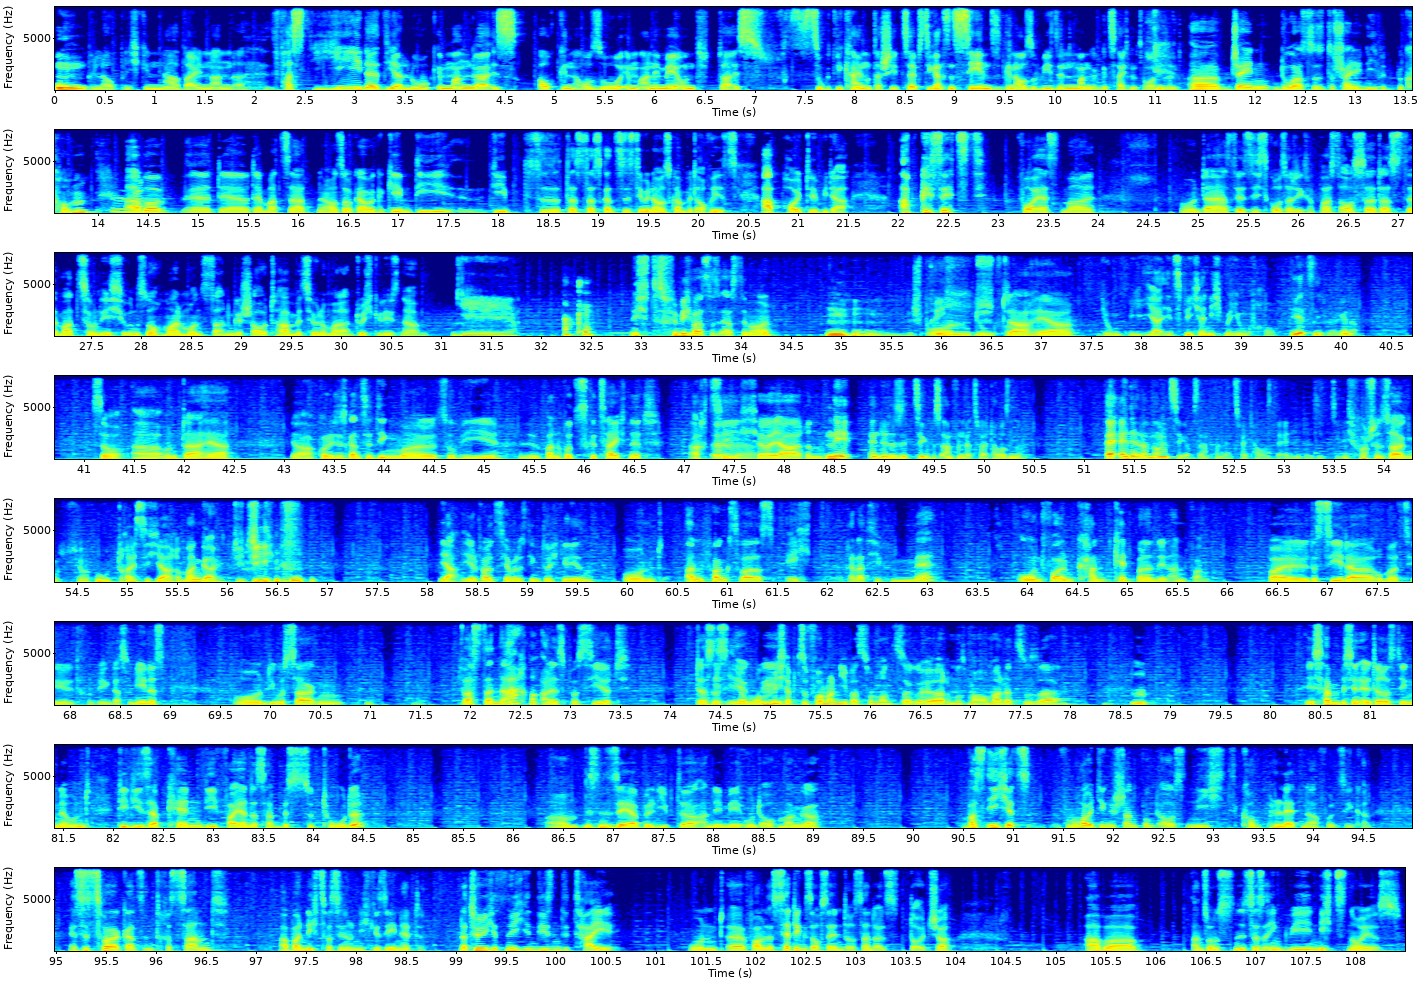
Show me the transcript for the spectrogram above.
Unglaublich nah beieinander. Fast jeder Dialog im Manga ist auch genauso im Anime und da ist so gut wie kein Unterschied. Selbst die ganzen Szenen sind genauso, wie sie im Manga gezeichnet worden sind. Äh, Jane, du hast es wahrscheinlich nicht mitbekommen, Nein. aber äh, der, der Matze hat eine Hausaufgabe gegeben, die, die das, das ganze System in der Hausaufgaben wird auch jetzt ab heute wieder abgesetzt. Vorerst mal. Und da hast du jetzt nichts großartig verpasst, außer dass der Matze und ich uns nochmal Monster angeschaut haben, beziehungsweise nochmal durchgelesen haben. Yeah. Okay. Ich, das, für mich war es das erste Mal. Mhm. Sprich, und Jungfrau. daher. Jung, ja, jetzt bin ich ja nicht mehr Jungfrau. Jetzt nicht mehr, genau. So, äh, und daher, ja, konnte ich das ganze Ding mal so wie, äh, wann wurde es gezeichnet? 80er Jahren? Nee, Ende der 70er bis Anfang der 2000er. Äh, Ende der 90er bis Anfang der 2000er, Ende der 70er. Ich wollte schon sagen, ja gut, 30 Jahre Manga, GG. ja, jedenfalls, ich habe das Ding durchgelesen und anfangs war das echt relativ meh und vor allem kann, kennt man dann den Anfang, weil das jeder rumerzählt, von wegen das und jenes. Und ich muss sagen, was danach noch alles passiert, das ist Geht wiederum. irgendwie... Ich habe zuvor noch nie was von Monster gehört, muss man auch mal dazu sagen. ist halt ein bisschen älteres Ding, ne? Und die, die es halt kennen, die feiern das halt bis zu Tode. Ähm, ist ein sehr beliebter Anime und auch Manga. Was ich jetzt vom heutigen Standpunkt aus nicht komplett nachvollziehen kann. Es ist zwar ganz interessant, aber nichts, was ich noch nicht gesehen hätte. Natürlich jetzt nicht in diesem Detail. Und äh, vor allem das Setting ist auch sehr interessant als Deutscher. Aber ansonsten ist das irgendwie nichts Neues.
